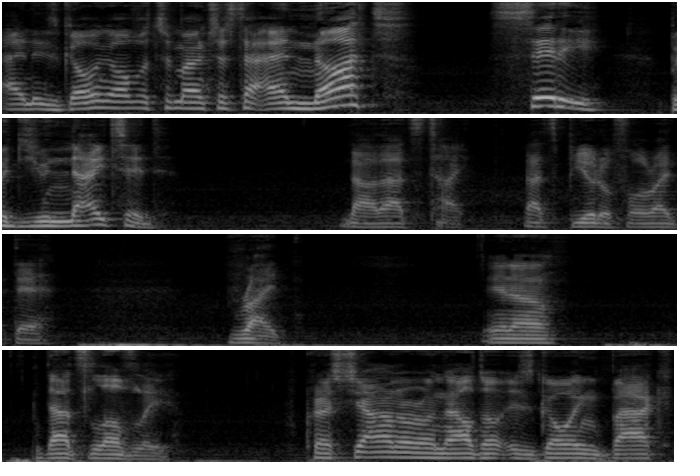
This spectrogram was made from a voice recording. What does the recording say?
and he's going over to Manchester and not City, but United. Now that's tight. That's beautiful right there. Right. You know, that's lovely. Cristiano Ronaldo is going back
